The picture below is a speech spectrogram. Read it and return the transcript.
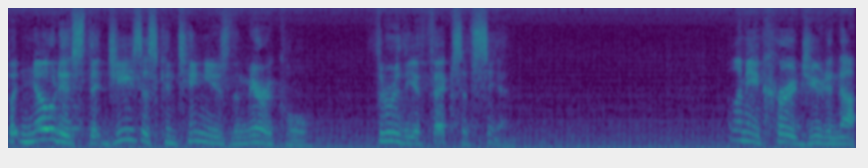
But notice that Jesus continues the miracle through the effects of sin. Let me encourage you tonight.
